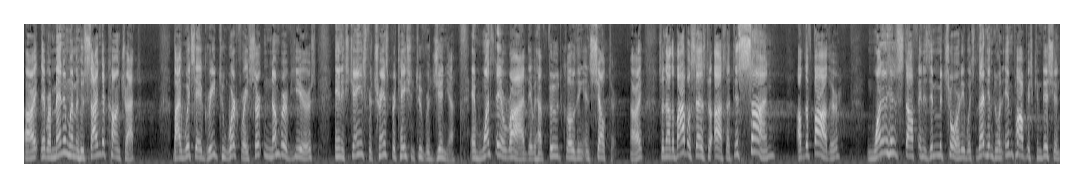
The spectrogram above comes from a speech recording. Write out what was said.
All right, they were men and women who signed a contract by which they agreed to work for a certain number of years in exchange for transportation to Virginia. And once they arrived, they would have food, clothing, and shelter. All right? So now the Bible says to us that this son of the father wanted his stuff in his immaturity, which led him to an impoverished condition,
